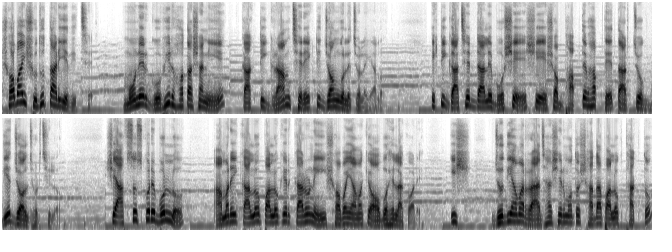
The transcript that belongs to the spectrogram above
সবাই শুধু তাড়িয়ে দিচ্ছে। মনের গভীর হতাশা নিয়ে কাকটি গ্রাম ছেড়ে একটি জঙ্গলে চলে গেল। একটি গাছের ডালে বসে সে এসব ভাবতে ভাবতে তার চোখ দিয়ে জল ঝরছিল। সে আফসোস করে বলল, আমার এই কালো পালকের কারণেই সবাই আমাকে অবহেলা করে। ইস, যদি আমার রাজহাঁসের মতো সাদা পালক থাকতো,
